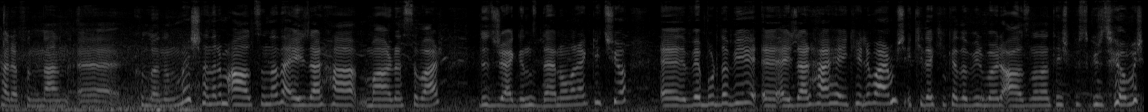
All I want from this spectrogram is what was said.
tarafından e, kullanılmış. Sanırım altında da ejderha mağarası var. The Dragon's Den olarak geçiyor. Ee, ve burada bir e, ejderha heykeli varmış. İki dakikada bir böyle ağzından ateş püskürtüyormuş.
